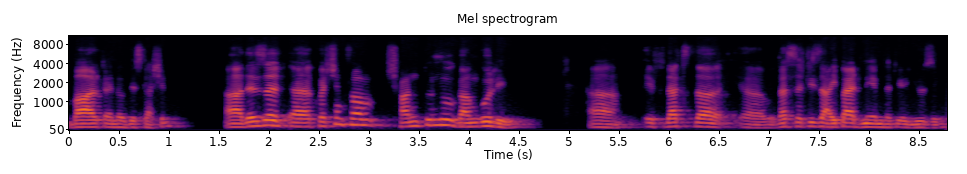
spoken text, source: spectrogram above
bar kind of discussion. Uh, there's a, a, question from Shantanu Ganguly. Uh, if that's the uh, that's at least the iPad name that you're using.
